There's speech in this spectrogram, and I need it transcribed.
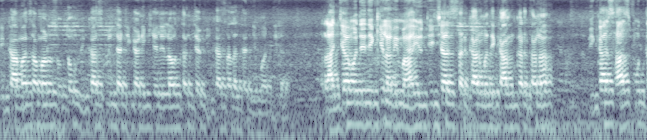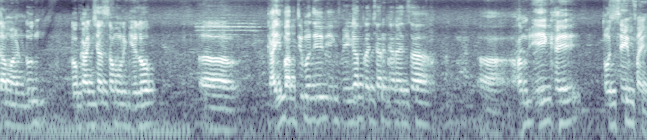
मी कामाचा माणूस होतो विकास मी त्या ठिकाणी केलेला होता आणि त्या विकासाला त्यांनी मत दिलं. राज्यामध्ये देखील आम्ही महायुतीच्या सरकारमध्ये काम करताना विकास हाच मुद्दा मांडून लोकांच्या समोर गेलो. काही बाबतीमध्ये एक वेगळा प्रचार करायचा हम एक है तो सेफ आहे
